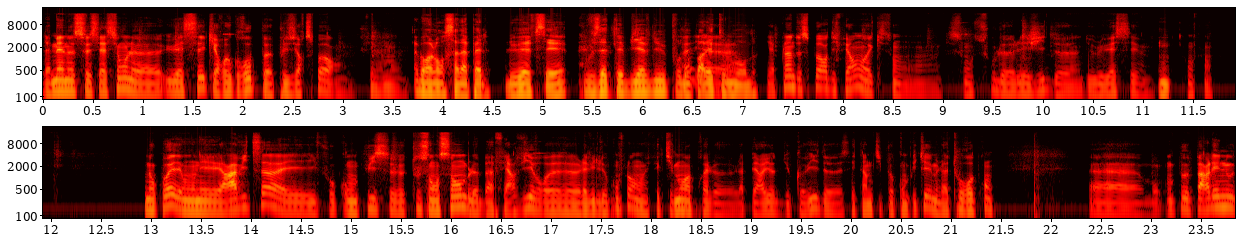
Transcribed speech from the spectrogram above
la même association, le USC, qui regroupe euh, plusieurs sports finalement. Eh ben, on lance un appel, l'UFC. Vous êtes les bienvenus pour nous parler il y a- tout le monde. Il y a plein de sports différents ouais, qui, sont, qui sont sous l'égide de, de l'USC Mm. Donc ouais, on est ravis de ça et il faut qu'on puisse euh, tous ensemble bah, faire vivre euh, la ville de Conflans. Effectivement, après la période du Covid, euh, c'était un petit peu compliqué, mais là tout reprend. Euh, on peut parler nous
